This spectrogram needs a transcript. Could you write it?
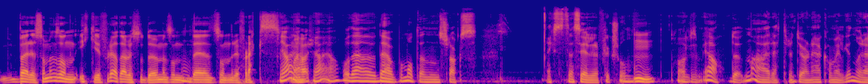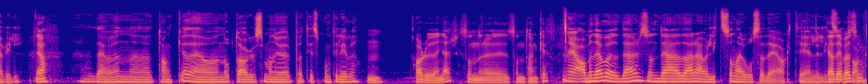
Bare som en sånn, Ikke fordi at jeg har lyst til å dø, men sånn, det er en sånn refleks Mm. Ja, man har. ja, ja. Og det er, det er jo på en måte en slags eksistensiell refleksjon. Mm. Så liksom, ja, døden er rett rundt hjørnet. Jeg kan velge når jeg vil. Ja. Det er jo en eh, tanke, det er jo en oppdagelse man gjør på et tidspunkt i livet. Mm. Har du den der? Sånn, øh, sånn tanke? Ja, men det er, bare- det er, sånn, det er, der er jo litt sånn OCD-aktig. Ja, det er bare sånn en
